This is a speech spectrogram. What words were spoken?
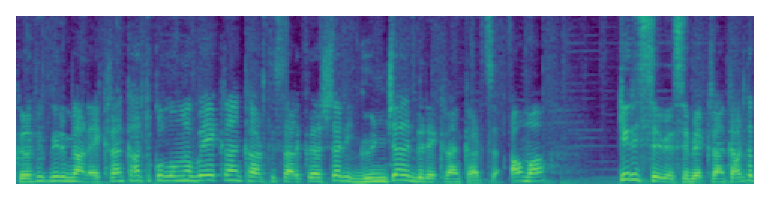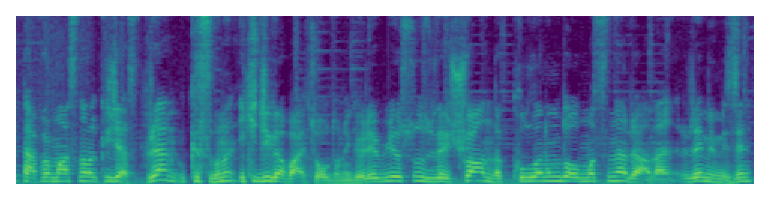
grafik birim yani ekran kartı kullanılıyor. Bu ekran kartı ise arkadaşlar güncel bir ekran kartı ama giriş seviyesi bir ekran kartı performansına bakacağız. RAM kısmının 2 GB olduğunu görebiliyorsunuz ve şu anda kullanımda olmasına rağmen RAM'imizin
